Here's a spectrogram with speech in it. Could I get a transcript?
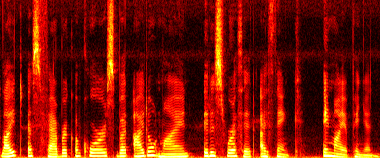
light as fabric, of course, but I don't mind. It is worth it, I think, in my opinion.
